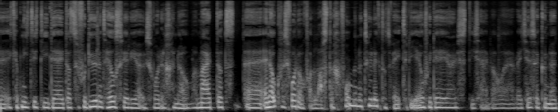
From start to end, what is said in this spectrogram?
Uh, ik heb niet het idee dat ze voortdurend heel serieus worden genomen. Maar dat, uh, en ook, ze worden ook wel lastig gevonden natuurlijk. Dat weten die JOVD'ers. Die zijn wel, weet je, ze kunnen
